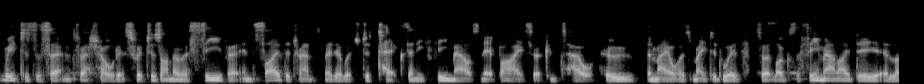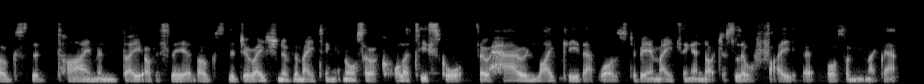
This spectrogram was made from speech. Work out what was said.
reaches a certain threshold, it switches on a receiver inside the transmitter, which detects any females nearby so it can tell who the male has mated with. So it logs the female ID, it logs the time and date, obviously, it logs the duration of the mating, and also a quality score. So how likely that was to be a mating and not just a little fight or something like that.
